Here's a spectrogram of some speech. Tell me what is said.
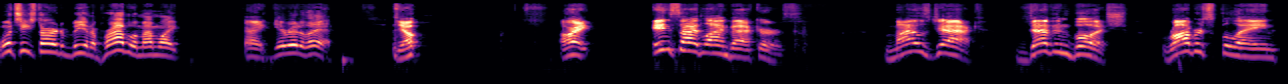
once he started being a problem, I'm like, all right, get rid of that. Yep. All right. Inside linebackers Myles Jack, Devin Bush, Robert Spillane,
